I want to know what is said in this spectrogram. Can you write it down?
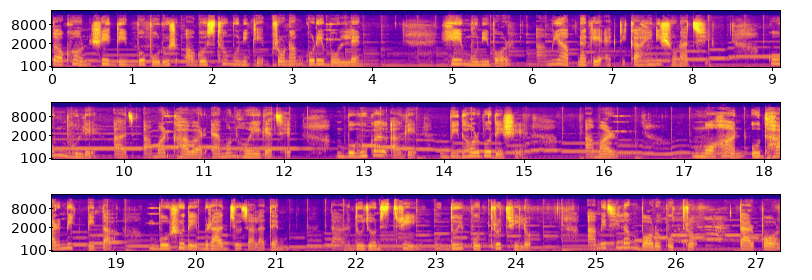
তখন সেই দিব্য পুরুষ অগস্ত্য মুনিকে প্রণাম করে বললেন, হে মুনিবর, আমি আপনাকে একটি কাহিনী শোনাচ্ছি। কোন ভুলে আজ আমার খাবার এমন হয়ে গেছে। বহুকাল আগে বিদর্ভ দেশে আমার মহান ও ধার্মিক পিতা বসুদেব রাজ্য চালাতেন। তার দুজন স্ত্রী দুই পুত্র ছিল। আমি ছিলাম বড় পুত্র। তারপর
